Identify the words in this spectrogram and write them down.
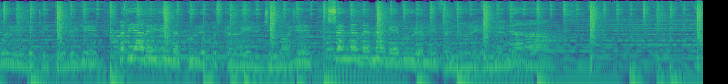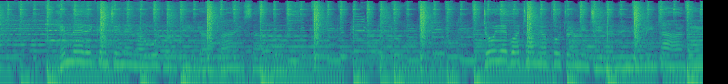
တို့ရဲ့ရိတ်တွေပြေလို့ရင်မတရားနဲ့ရင်မပူတဲ့ push ကလေးတွေချိန်မရင်ဆိုင်မဲ့မဲ့နိုင်ခဲ့ဘူးတဲ့မင်းဖန်မျိုးတွေအိမ်မက်များလား American ချင်တဲ့ငါဝတ်တော်ဒီကပိုင်းစားလို့ တို့ရဲ့ဘဝထောင်မြောက်ဖို့တွင်မင်းချီတဲ့နှမျိုးလင်းထားသည်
